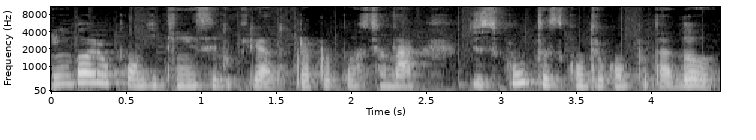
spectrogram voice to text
Embora o Pong tenha sido criado para proporcionar disputas contra o computador,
